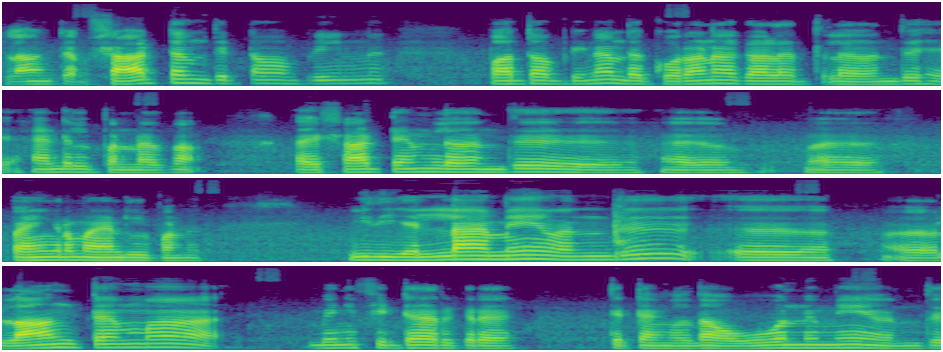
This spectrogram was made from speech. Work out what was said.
லாங் டேர்ம் ஷார்ட் டேர்ம் திட்டம் அப்படின்னு பார்த்தோம் அப்படின்னா அந்த கொரோனா காலத்தில் வந்து ஹேண்டில் பண்ணது தான் அது ஷார்ட் டைமில் வந்து பயங்கரமாக ஹேண்டில் பண்ணது. இது எல்லாமே வந்து லாங் டேர்மாக பெனிஃபிட்டாக இருக்கிற திட்டங்கள் தான். ஒவ்வொன்றுமே வந்து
